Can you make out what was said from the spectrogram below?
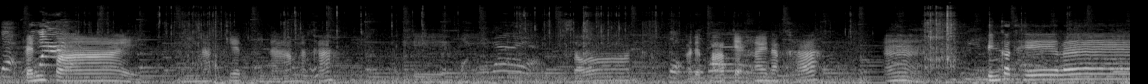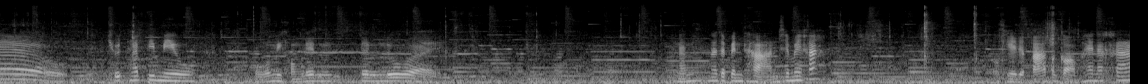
แกะเฟรไม่นช์ฟได้รายมีนักเก็ตมีน้ำนะคะ โอเคไม่ได้อะ ซอสแกะ อะเดี๋ยวป้าแกะให้นะคะ อ่าปิ้นก็เทแล้ว ชุดแฮปปี้มิลโหมีของเล่นเล่นด้วย นั้นน่าจะเป็นฐานใช่ไหมคะ โอเค เดี๋ยวป้าประกอบให้นะคะ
